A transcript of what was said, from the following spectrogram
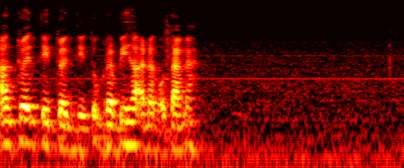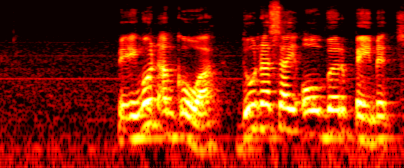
ang 2022. Grabiha ang utanga. Piingon ang COA, do na say overpayments.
